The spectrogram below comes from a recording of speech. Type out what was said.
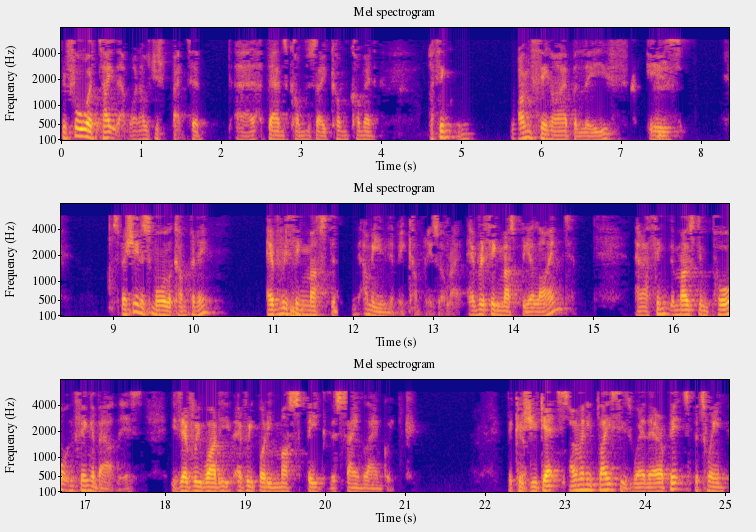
before I take that one, I was just back to, uh, Dan's conversation, com- comment. I think one thing I believe is, especially in a smaller company, everything mm. must, I mean, the big companies, all right, everything must be aligned. And I think the most important thing about this is everybody, everybody must speak the same language. Because you get so many places where there are bits between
